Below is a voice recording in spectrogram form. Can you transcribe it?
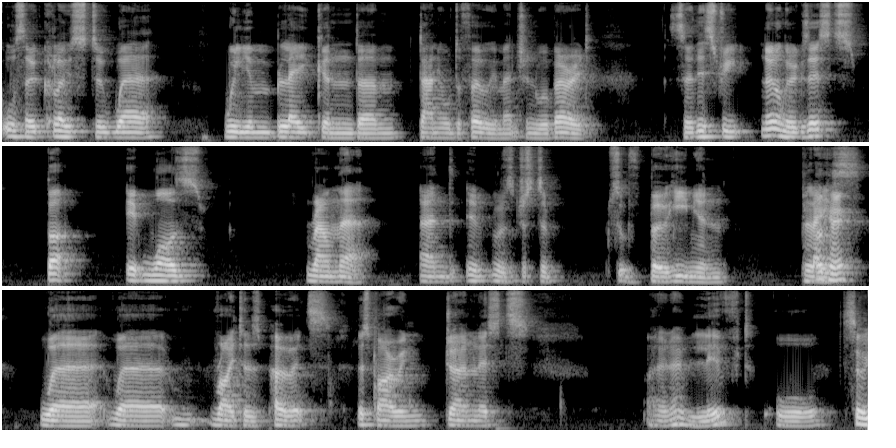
also close to where William Blake and um, Daniel Defoe, we mentioned, were buried. So this street no longer exists, but it was round there. And it was just a sort of bohemian place Okay. where where writers, poets, aspiring journalists, I don't know, lived or So,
